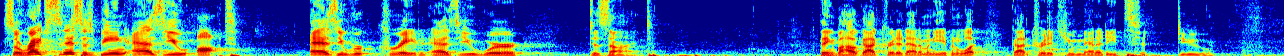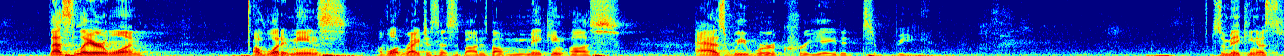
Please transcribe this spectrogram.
So righteousness is being as you ought, as you were created, as you were designed. Think about how God created Adam and Eve and what God created humanity to do. That's layer one of what it means, of what righteousness is about. It's about making us as we were created to be. So, making us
